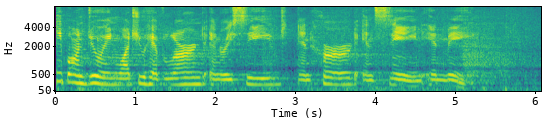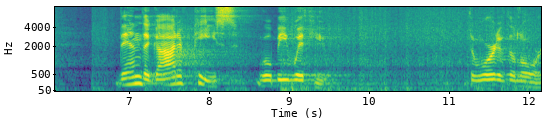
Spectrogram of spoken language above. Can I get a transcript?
Keep on doing what you have learned and received and heard and seen in me. Then the God of peace will be with you. The word of the Lord.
